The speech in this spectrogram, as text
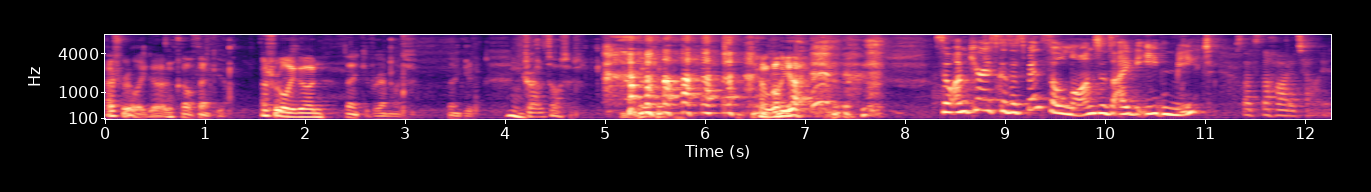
That's really good. oh, thank you. That's really good. Thank you very much. Thank you. Hmm. Try the sausage. well, yeah. So I'm curious because it's been so long since I've eaten meat. So that's the hot Italian.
